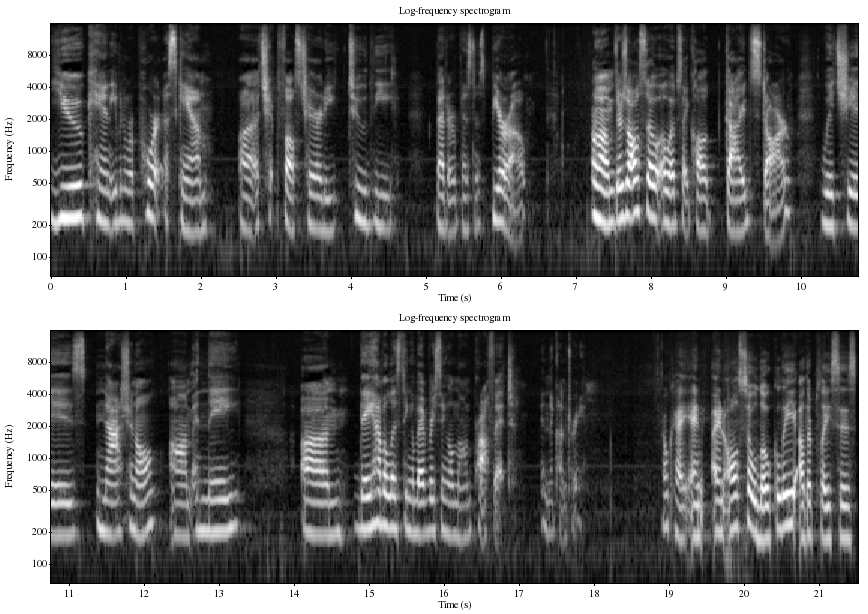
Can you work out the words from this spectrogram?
you can even report a scam, uh, a ch- false charity, to the Better Business Bureau. Um, there's also a website called GuideStar, which is national, um, and they um, they have a listing of every single nonprofit in the country. Okay, and, and also locally, other places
